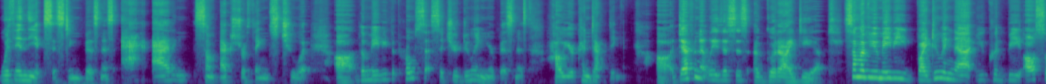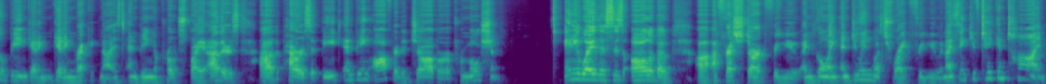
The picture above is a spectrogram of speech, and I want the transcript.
within the existing business, adding some extra things to it. Uh, the maybe the process that you're doing your business, how you're conducting it. Uh, definitely this is a good idea. Some of you maybe by doing that you could be also being getting getting recognized and being approached by others, uh, the powers that be, and being offered a job or a promotion Anyway, this is all about uh, a fresh start for you and going and doing what's right for you. And I think you've taken time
